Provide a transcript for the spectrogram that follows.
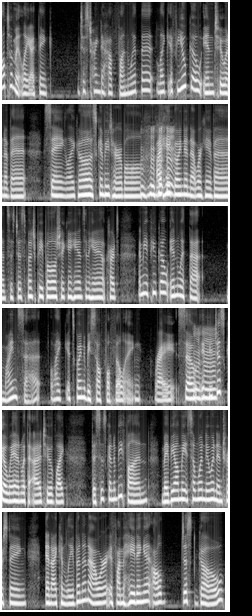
ultimately, I think just trying to have fun with it. Like if you go into an event saying like, "Oh, it's gonna be terrible. I hate going to networking events. It's just a bunch of people shaking hands and handing out cards." I mean, if you go in with that mindset, like it's going to be self fulfilling, right? So if you Mhm. just go in with the attitude of like, "This is going to be fun. Maybe I'll meet someone new and interesting, and I can leave in an hour. If I'm hating it, I'll just go."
